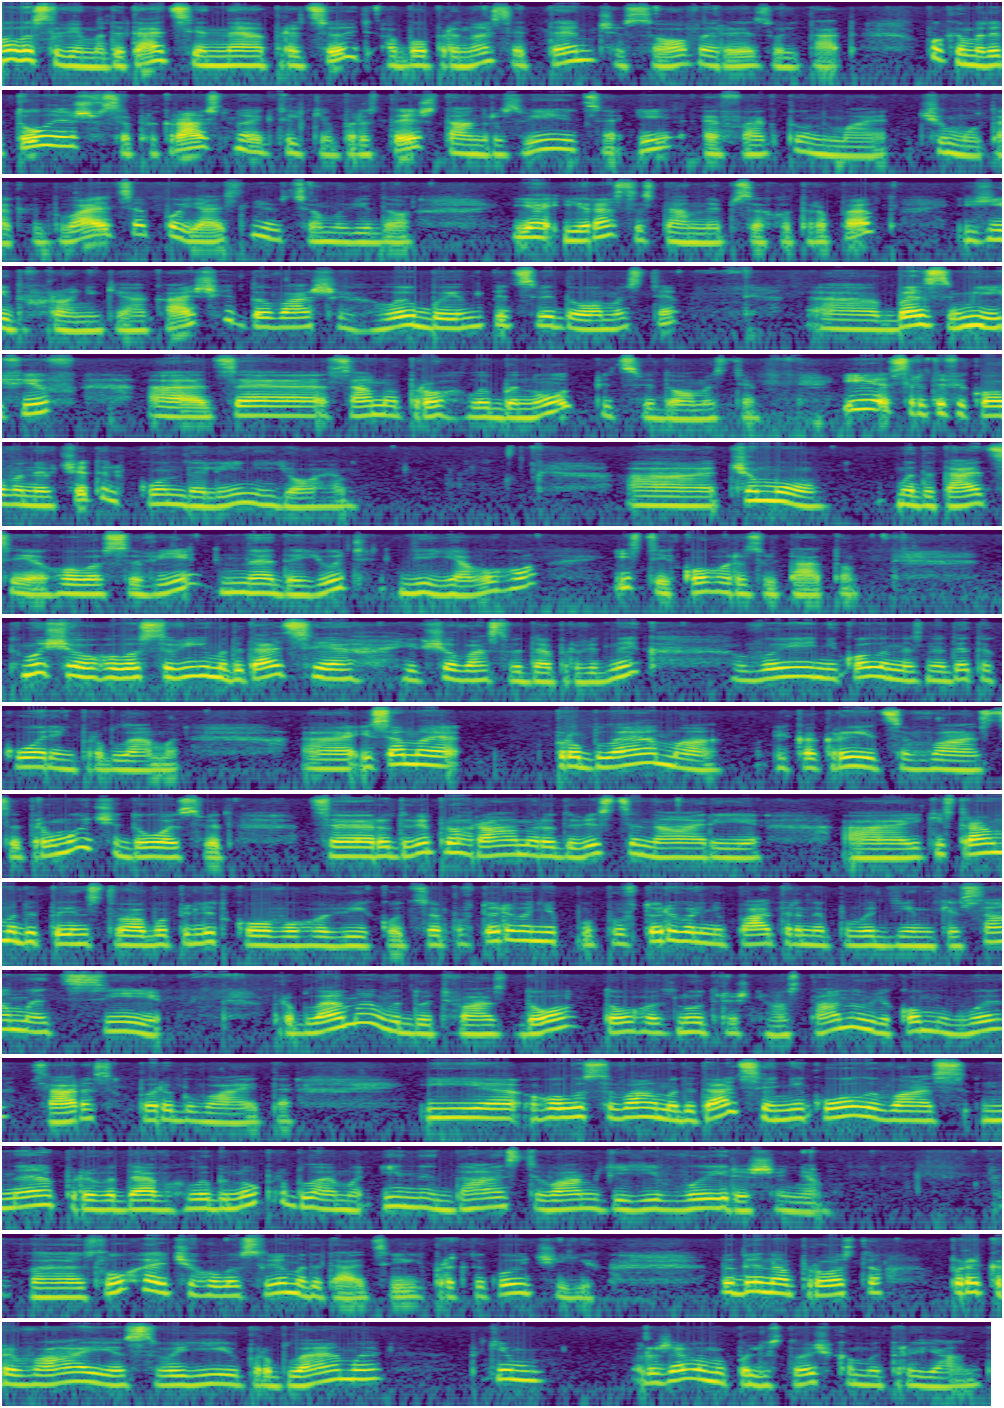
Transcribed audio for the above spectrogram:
Голосові медитації не працюють або приносять тимчасовий результат. Поки медитуєш, все прекрасно, як тільки перестаєш, стан розвіюється і ефекту немає. Чому так відбувається, пояснюю в цьому відео. Я Іра, системний психотерапевт, гід хроніки Акаші до ваших глибин підсвідомості, е, без міфів. Е, Це саме про глибину підсвідомості і сертифікований вчитель кундаліні йоги. Чому медитації голосові не дають дієвого і стійкого результату? Тому що голосові медитації, якщо вас веде провідник, ви ніколи не знайдете корінь проблеми. Е, І саме проблема, яка криється в вас, це травмуючий досвід, це родові програми, родові сценарії, якісь травми дитинства або підліткового віку, це повторювані повторювальні паттерни поведінки. Саме ці проблеми ведуть вас до того внутрішнього стану, в якому ви зараз перебуваєте. І голосова медитація ніколи вас не приведе в глибину проблеми і не дасть вам її вирішення. Е, Слухаючи голосові медитації, практикуючи їх, людина просто прикриває свої проблеми таким рожевими полісточками троянд.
